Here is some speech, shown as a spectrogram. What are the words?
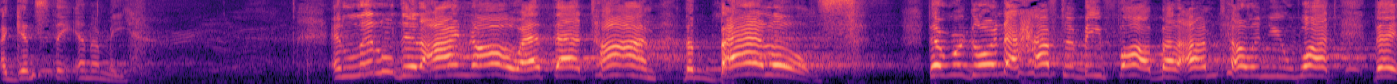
against the enemy. And little did I know at that time the battles that we're going to have to be fought. But I'm telling you what, the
